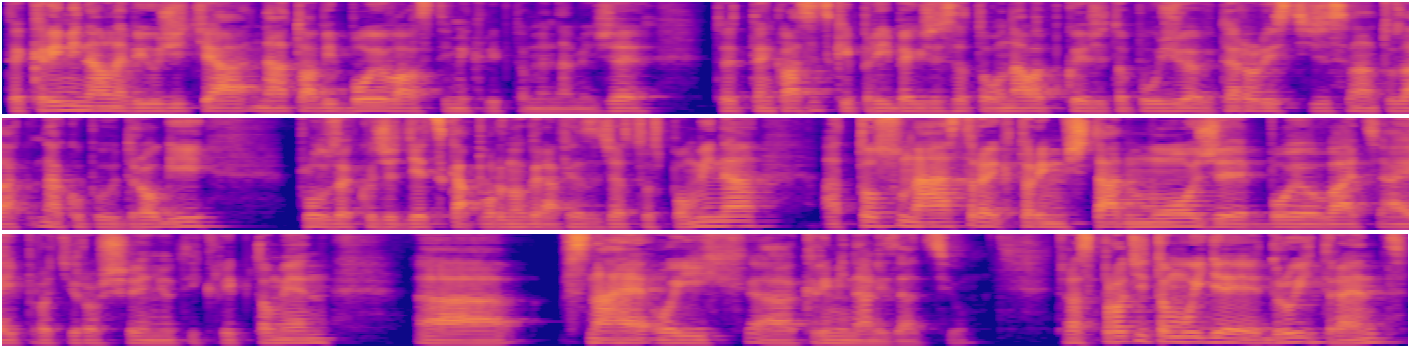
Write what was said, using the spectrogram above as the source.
tie kriminálne využitia na to, aby bojoval s tými kryptomenami. Že to je ten klasický príbeh, že sa to onálepkuje, že to používajú teroristi, že sa na to nakupujú drogy, plus akože detská pornografia sa často spomína a to sú nástroje, ktorým štát môže bojovať aj proti rozšíreniu tých kryptomien v snahe o ich kriminalizáciu. Teraz proti tomu ide druhý trend,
